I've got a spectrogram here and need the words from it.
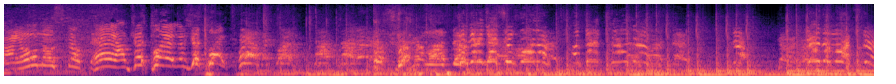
I almost felt that. Hey, I'm just playing, I'm just playing! Hey, I'm just playing! Stop, stop, stop. You're a monster! I'm gonna get you, Father! I'm gonna kill you! No! You're the monster!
